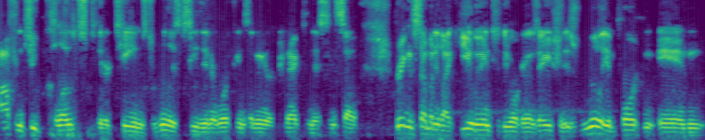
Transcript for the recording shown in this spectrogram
often too close to their teams to really see the inner workings and interconnectedness. And so bringing somebody like you into the organization is really important in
